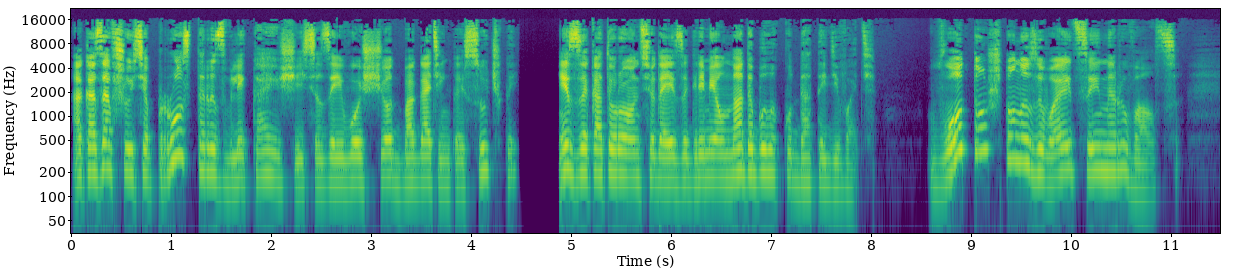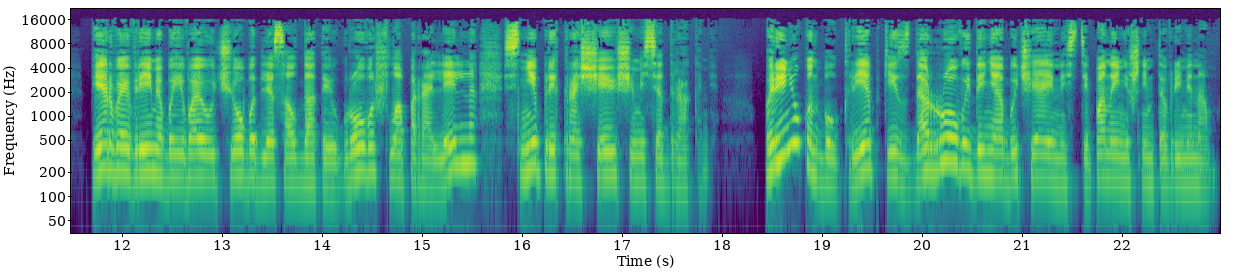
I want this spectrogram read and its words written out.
оказавшуюся просто развлекающейся за его счет богатенькой сучкой, из-за которой он сюда и загремел, надо было куда-то девать. Вот он, что называется, и нарывался. Первое время боевая учеба для солдата Югрова шла параллельно с непрекращающимися драками. Паренек он был крепкий, здоровый до необычайности по нынешним-то временам.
